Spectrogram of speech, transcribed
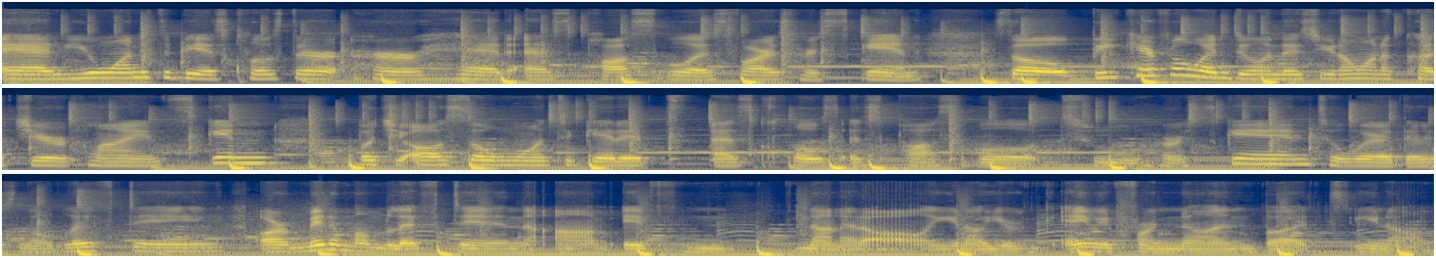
and you want it to be as close to her head as possible as far as her skin so be careful when doing this you don't want to cut your client's skin but you also want to get it as close as possible to her skin to where there's no lifting or minimum lifting um, if none at all. You know, you're aiming for none, but you know,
